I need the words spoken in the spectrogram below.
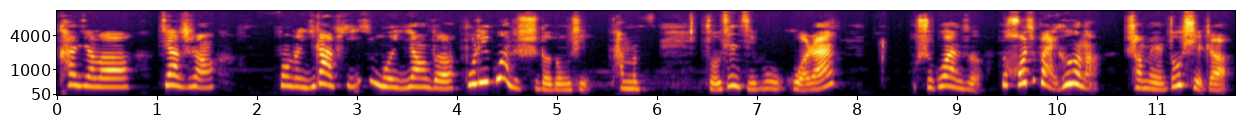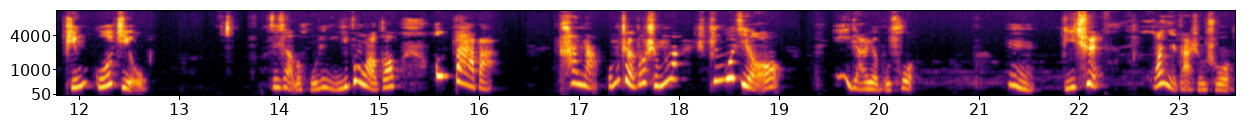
看见了架子上放着一大批一模一样的玻璃罐子似的东西。他们走近几步，果然是罐子，有好几百个呢，上面都写着“苹果酒”。最小的狐狸一蹦老高：“哦，爸爸！”看呐，我们找到什么了？是苹果酒，一点也不错。嗯，的确，獾也大声说：“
